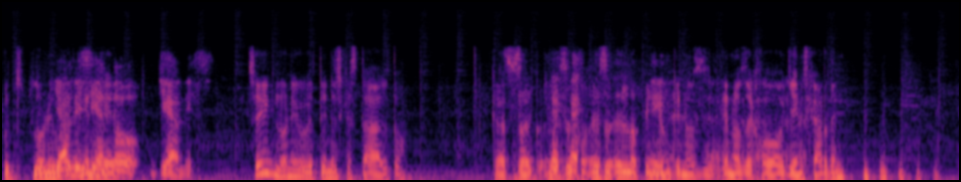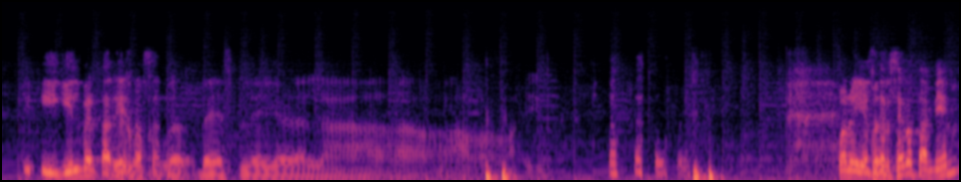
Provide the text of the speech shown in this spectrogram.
Pues lo único que tiene, siendo Giannis. sí, lo único que tiene es que está alto. Gracias al, eso, es- esa es la opinión Sí. que nos, que nos dejó James Harden. Y, y Gilbert Arenas Mejor también. jugador- Best player a la. Bueno, y el Pues- tercero también,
